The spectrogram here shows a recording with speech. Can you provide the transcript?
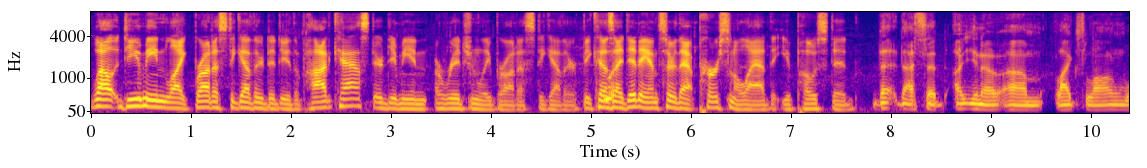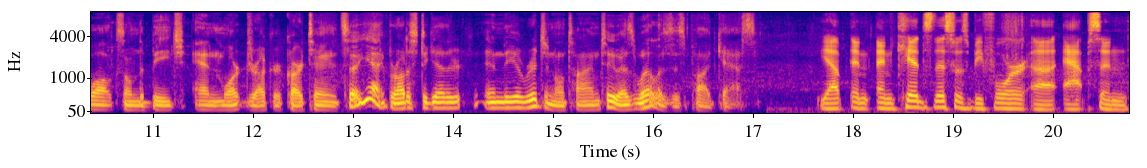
well, do you mean like brought us together to do the podcast, or do you mean originally brought us together? Because I did answer that personal ad that you posted. that, I said, uh, you know, um, likes long walks on the beach and Mort Drucker cartoons. So yeah, it brought us together in the original time too, as well as this podcast. Yep, and and kids, this was before uh, apps and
